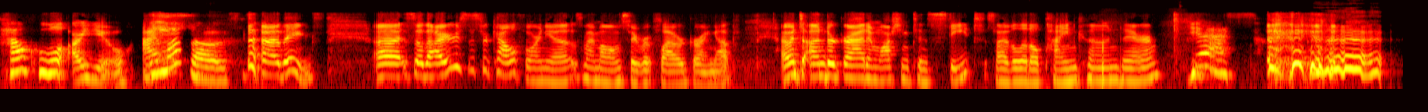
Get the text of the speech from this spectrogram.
How cool are you? I love those. Thanks. Uh, so the iris is for California. It was my mom's favorite flower growing up. I went to undergrad in Washington State, so I have a little pine cone there. yes.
